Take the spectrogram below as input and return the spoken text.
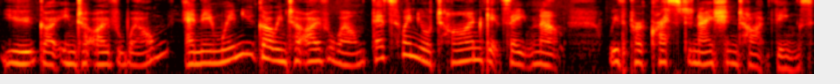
You go into overwhelm, and then when you go into overwhelm, that's when your time gets eaten up with procrastination type things,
